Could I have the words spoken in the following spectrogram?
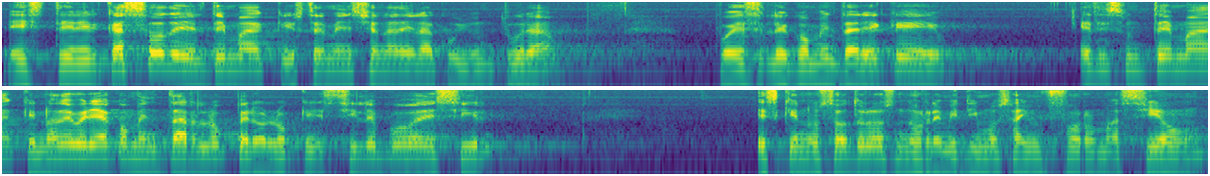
Este, en el caso del tema que usted menciona de la coyuntura, pues le comentaré que este es un tema que no debería comentarlo, pero lo que sí le puedo decir es que nosotros nos remitimos a información,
